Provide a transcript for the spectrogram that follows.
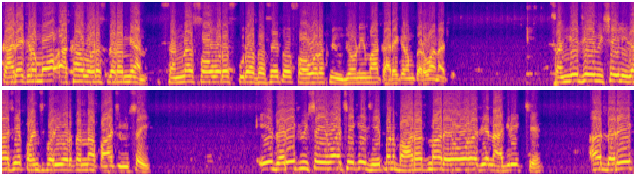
કાર્યક્રમો આખા વર્ષ દરમિયાન, સંઘના સો વર્ષ પૂરા થશે તો સો વર્ષની ઉજવણીમાં કાર્યક્રમ કરવાના છે. સંઘે જે વિષય લીધા છે, પંચ પરિવર્તનના પાંચ વિષય એ દરેક વિષય એવા છે કે જે પણ ભારતમાં રહેવાવાળા જે નાગરિક છે, આ દરેક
